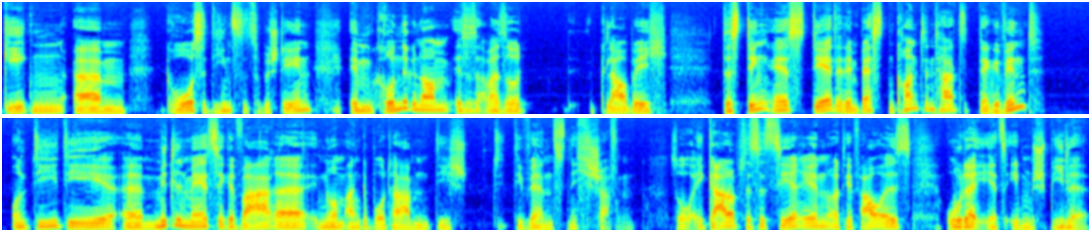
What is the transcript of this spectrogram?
gegen ähm, große Dienste zu bestehen. Im Grunde genommen ist es aber so, glaube ich, das Ding ist, der, der den besten Content hat, der gewinnt. Und die, die äh, mittelmäßige Ware nur im Angebot haben, die, die, werden es nicht schaffen. So, egal ob das jetzt Serien oder TV ist oder jetzt eben Spiele.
